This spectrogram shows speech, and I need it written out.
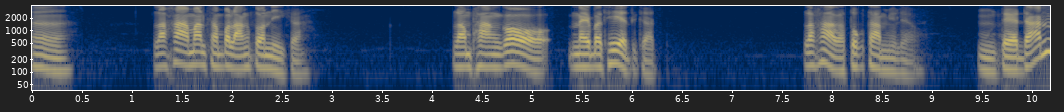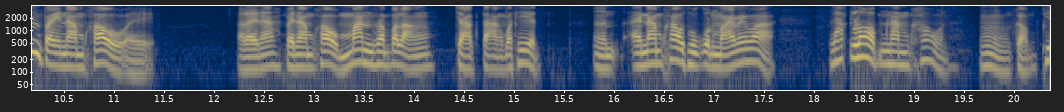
เออ ราคามันสำปะหลังตอนนี้ก็ลำพังก็ในประเทศก็ราคาก็ตกต่ำอยู่แล้ว อืม แต่ดันไปนำเข้าไอ้อะไรนะ ไปนำเข้ามันสำปะหลังจากต่างประเทศ เออไอ้นำเข้าถูกกฎหมายไหมว่าลักลอบนำเข้านะเออกับพิ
